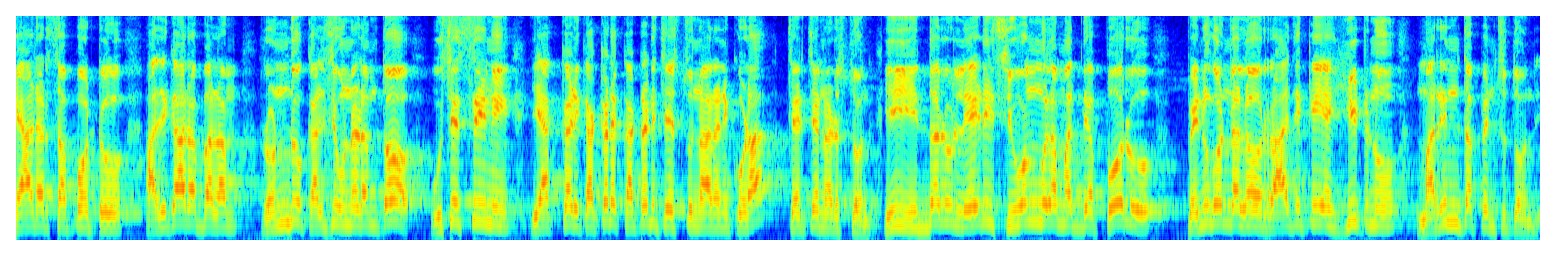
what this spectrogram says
క్యాడర్ సపోర్టు అధికార బలం రెండు కలిసి ఉండడంతో ఉషశ్రీని ఎక్కడికక్కడ కట్టడి చేస్తున్నారని కూడా చర్చ నడుస్తోంది. ఈ ఇద్దరు లేడీ శివంగుల మధ్య పోరు పెనుగొండలో రాజకీయ హీట్ను మరింత పెంచుతోంది.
